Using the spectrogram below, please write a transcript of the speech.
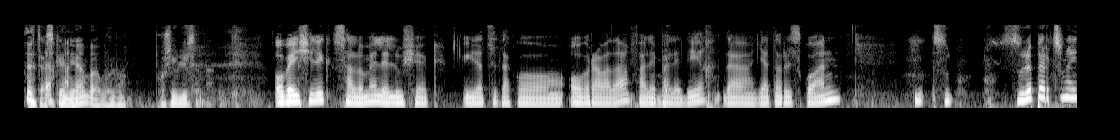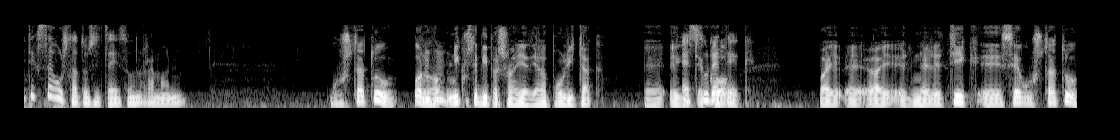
Eta azkenean, ba, bueno, posible izan da. Hobe isilik Salome Leluxek idatzetako obra bada, Fale Pale Dir, da jatorrizkoan. Zu, zure pertsonaitik ze gustatu zitzaizun, Ramon? Gustatu, bueno, nik uste bi personaia diala politak eh, egiteko. Ez zuretik. Bai, e, bai, neretik e, ze gustatu.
